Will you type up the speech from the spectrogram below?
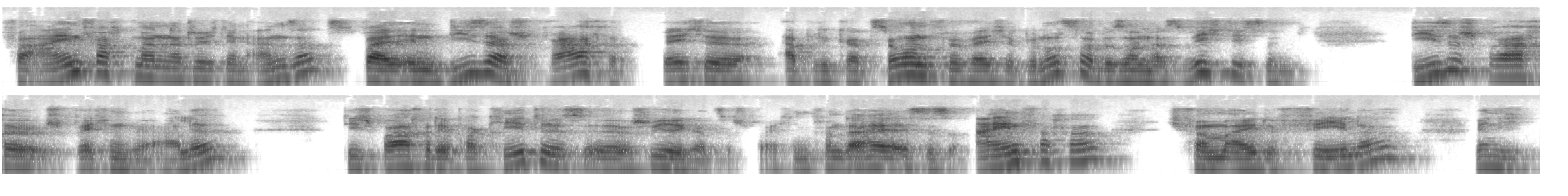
vereinfacht man natürlich den Ansatz, weil in dieser Sprache, welche Applikationen für welche Benutzer besonders wichtig sind, diese Sprache sprechen wir alle. Die Sprache der Pakete ist äh, schwieriger zu sprechen. Von daher ist es einfacher. Ich vermeide Fehler. Wenn ich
